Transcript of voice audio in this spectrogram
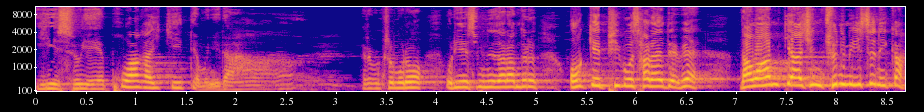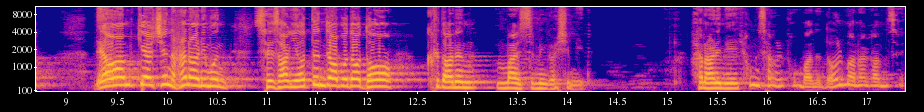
예수의 포화가 있기 때문이다. 여러분 그러므로 우리 예수 믿는 사람들은 어깨 피고 살아야 돼. 왜? 나와 함께 하신 주님이 있으니까. 내와 함께 하신 하나님은 세상의 어떤 자보다 더 크다는 말씀인 것입니다. 하나님의 형상을 본받는다. 얼마나 감사해.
